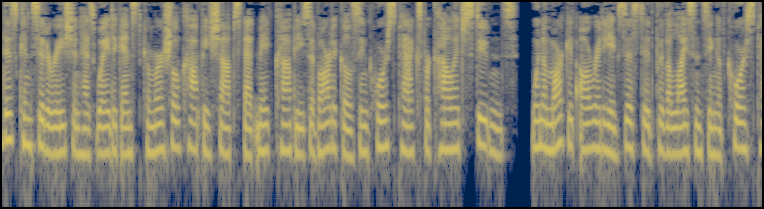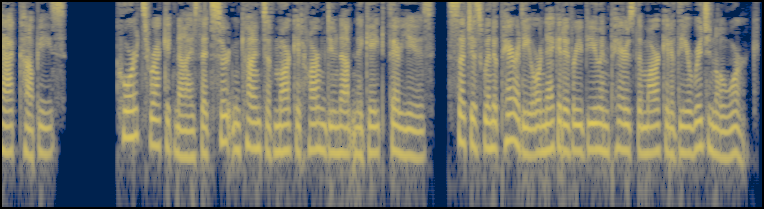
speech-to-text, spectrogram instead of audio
This consideration has weighed against commercial copy shops that make copies of articles in course packs for college students, when a market already existed for the licensing of course pack copies. Courts recognize that certain kinds of market harm do not negate fair use, such as when a parody or negative review impairs the market of the original work.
